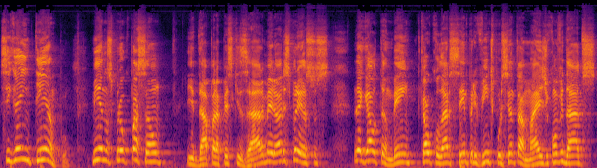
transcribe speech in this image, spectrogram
Se ganhe tempo, menos preocupação e dá para pesquisar melhores preços. Legal também calcular sempre 20% a mais de convidados.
